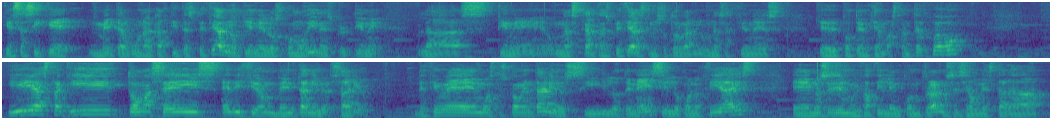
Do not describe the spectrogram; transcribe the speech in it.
que es así que mete alguna cartita especial, no tiene los comodines, pero tiene, las, tiene unas cartas especiales que nos otorgan unas acciones que potencian bastante el juego. Y hasta aquí toma 6 edición 20 aniversario. Decidme en vuestros comentarios si lo tenéis, si lo conocíais. Eh, no sé si es muy fácil encontrar, no sé si aún estará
